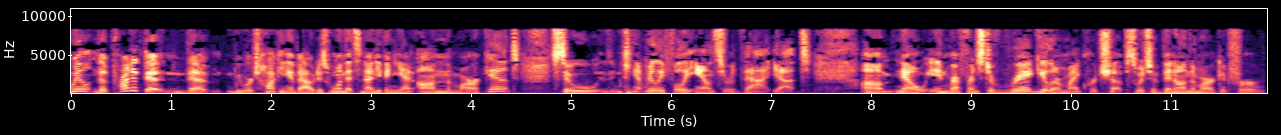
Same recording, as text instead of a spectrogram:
Well, the product that, that we were talking about is one that's not even yet on the market, so we can't really fully answer that yet. Um, now, in reference to regular microchips, which have been on the market for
